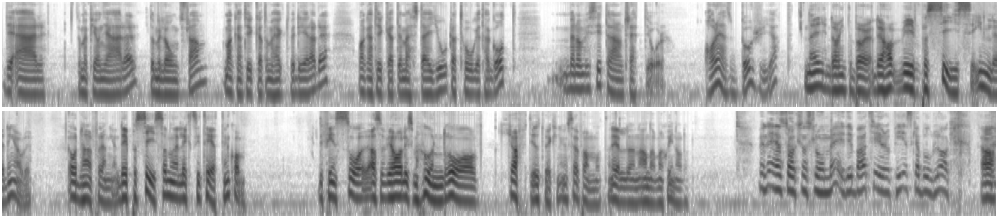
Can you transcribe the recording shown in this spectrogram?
det är, de är pionjärer, de är långt fram, man kan tycka att de är högt värderade. Man kan tycka att det mesta är gjort, att tåget har gått. Men om vi sitter här om 30 år, har det ens börjat? Nej, det har inte börjat. Det har, vi är precis i inledningen av det. Av den här förändringen. Det är precis som när elektriciteten kom. Det finns så, alltså vi har liksom hundra år av kraftig utveckling att se fram emot när det gäller den andra maskinåldern. Men en sak som slår mig, det är bara tre europeiska bolag. Ja,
